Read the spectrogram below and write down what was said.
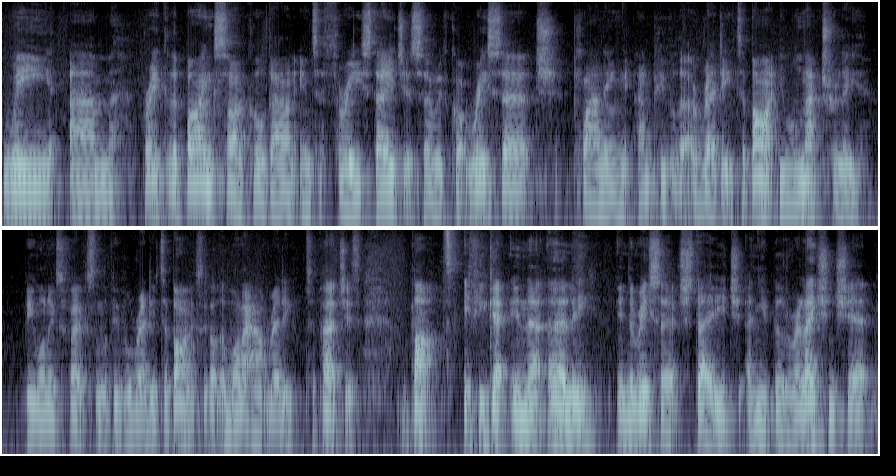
we um, break the buying cycle down into three stages. So, we've got research, planning, and people that are ready to buy. You will naturally be wanting to focus on the people ready to buy because they've got the wallet out ready to purchase. But if you get in there early in the research stage and you build a relationship,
